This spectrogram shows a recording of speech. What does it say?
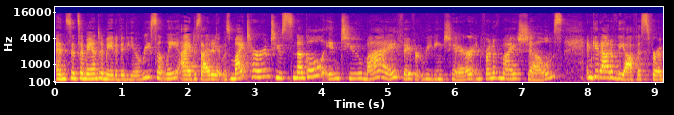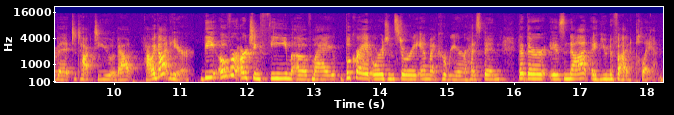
And since Amanda made a video recently, I decided it was my turn to snuggle into my favorite reading chair in front of my shelves and get out of the office for a bit to talk to you about how I got here. The overarching theme of my Book Riot origin story and my career has been that there is not a unified plan.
